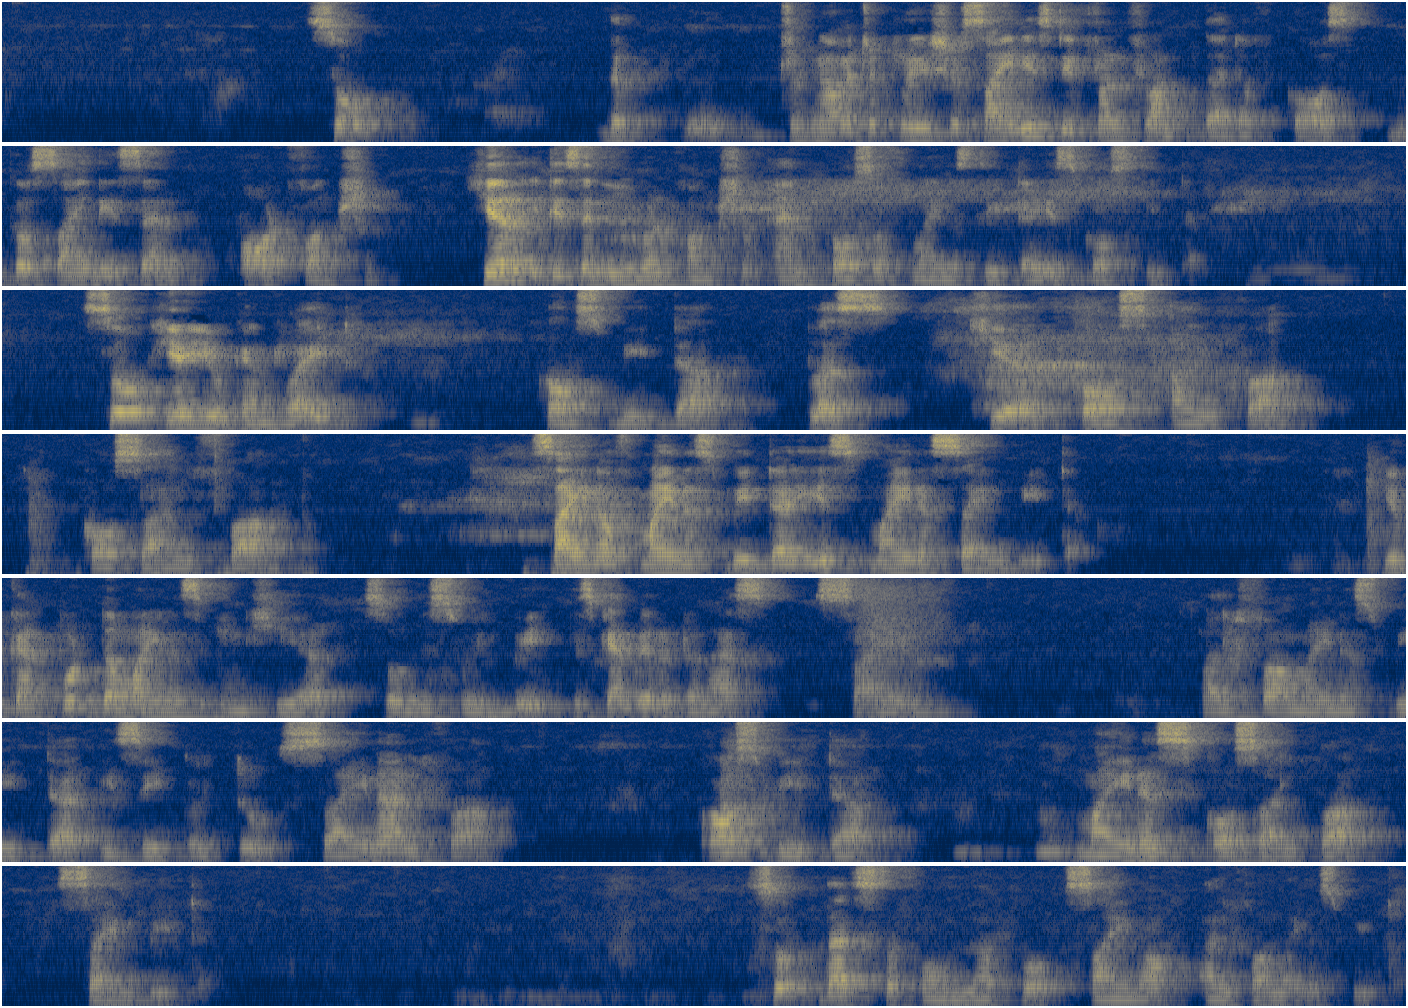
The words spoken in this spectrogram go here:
so the trigonometric ratio sine is different from that of cos because sine is an odd function. Here it is an even function and cos of minus theta is cos theta. So here you can write cos beta plus here cos alpha, cos alpha. Sine of minus beta is minus sine beta. You can put the minus in here. So this will be, this can be written as sine alpha minus beta is equal to sine alpha cos beta minus cos alpha sine beta. So that's the formula for sine of alpha minus beta.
